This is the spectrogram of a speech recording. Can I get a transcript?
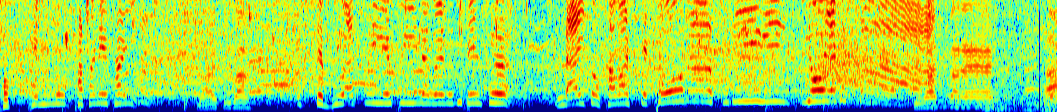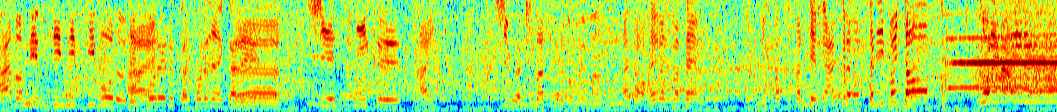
得点を重ねたい。ナイスリバウンそして分厚い FE 名古屋のディフェンス。ライトかわしてコーナースリーようやく来ましたね。あの50-50ボールを、ねはい。取れるか取れないかで、え CS に行くはい。チームが決まってくると思います。中は入らせません。ミスマッチになっているがクレモンスリーポイント。これが入る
